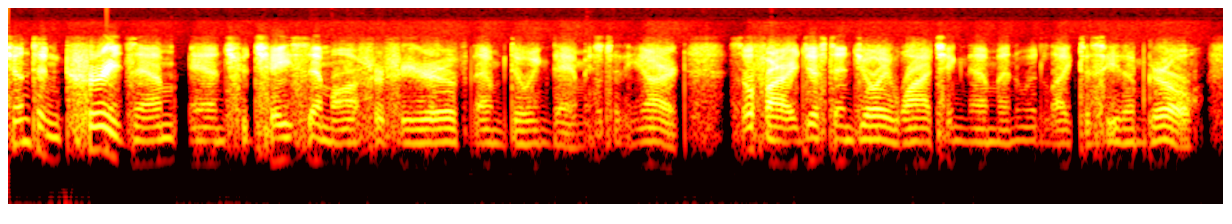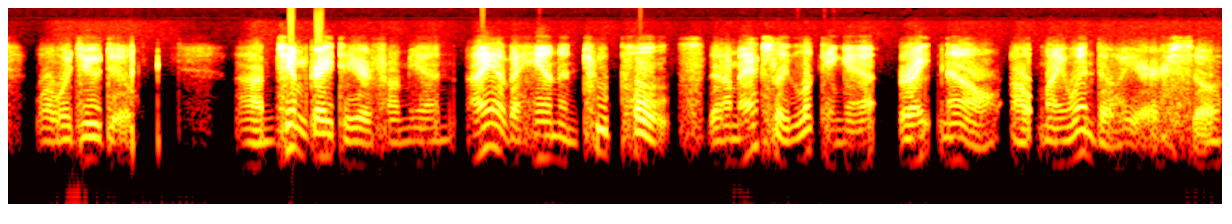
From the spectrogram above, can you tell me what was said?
shouldn't encourage them and should chase them off for fear of them doing damage to the yard. So far, I just enjoy watching them and would like to see them grow. What would you do? Um, Jim, great to hear from you. And I have a hen and two poults that I'm actually looking at right now out my window here. So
